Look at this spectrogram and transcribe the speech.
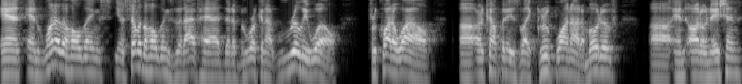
And and one of the holdings, you know, some of the holdings that I've had that have been working out really well for quite a while uh, are companies like Group One Automotive uh, and AutoNation,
